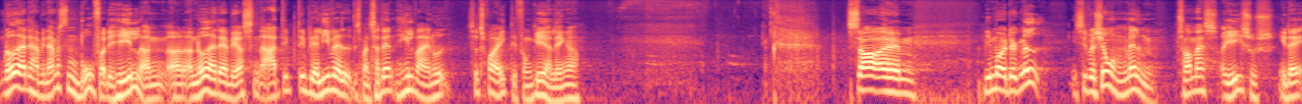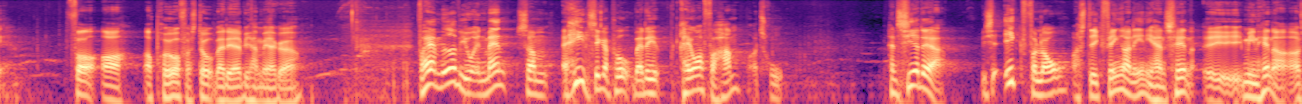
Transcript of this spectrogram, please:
noget af det har vi nærmest sådan brug for det hele, og, og, og noget af det er vi også sådan, nah, det, det bliver alligevel, hvis man tager den hele vejen ud, så tror jeg ikke, det fungerer længere. Så øh, vi må jo dykke ned i situationen mellem Thomas og Jesus i dag, for at, at prøve at forstå, hvad det er, vi har med at gøre. For her møder vi jo en mand, som er helt sikker på, hvad det kræver for ham at tro. Han siger der, hvis jeg ikke får lov at stikke fingrene ind i hans hænder, øh, mine hænder, og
